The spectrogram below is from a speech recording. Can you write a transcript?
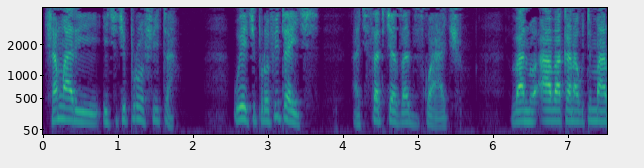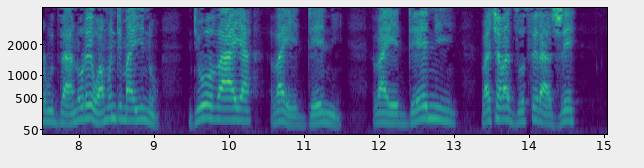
shamwari ichi chiprofita. Uye chiprofita ichi hachisati chazadziswa hacho. Vanhu ava kana kuti marudzi anorehwa mundima ino ndivo vaya vahedheni. Vahedheni vachavadzoserazve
